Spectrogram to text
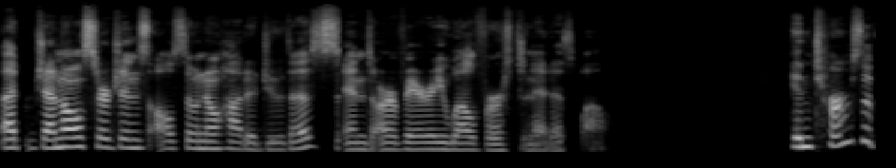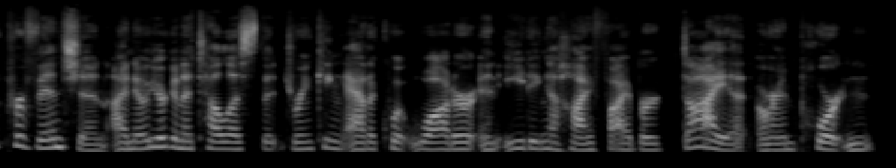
But general surgeons also know how to do this and are very well versed in it as well. In terms of prevention, I know you're going to tell us that drinking adequate water and eating a high fiber diet are important,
